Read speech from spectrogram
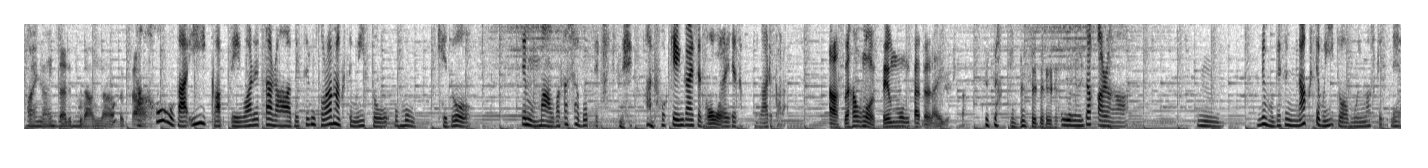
ファイナンシャルプランナーとたか、方がいいかって言われたら別に取らなくてもいいと思うけど、でもまあ私は持ってたってね、あの保険会社で働いてたことがあるから。あ、それはもう専門家じゃないですか。うん、だから、うん。でも別になくてもいいとは思いますけどね、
